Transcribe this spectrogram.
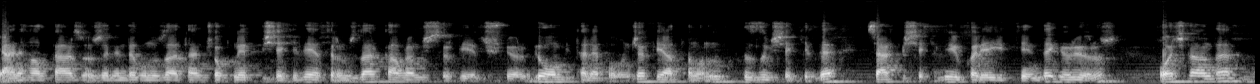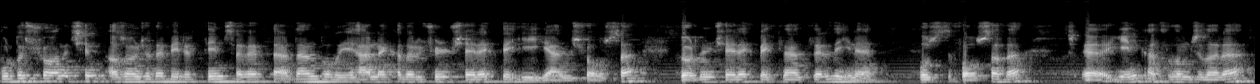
Yani halka arz özelinde bunu zaten çok net bir şekilde yatırımcılar kavramıştır diye düşünüyorum. Yoğun bir talep olunca fiyatlamanın hızlı bir şekilde, sert bir şekilde yukarıya gittiğini de görüyoruz. O açıdan da burada şu an için az önce de belirttiğim sebeplerden dolayı her ne kadar 3. çeyrek de iyi gelmiş olsa, 4. çeyrek beklentileri de yine pozitif olsa da e, yeni katılımcılara,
